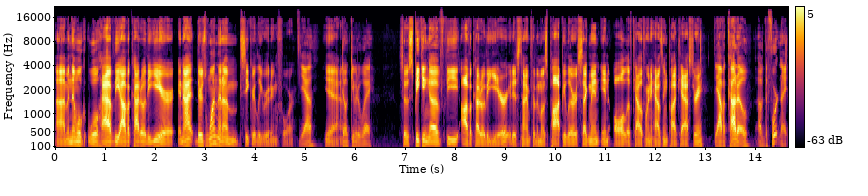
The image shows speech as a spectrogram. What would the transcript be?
um, and then we'll we'll have the avocado of the year. And I there's one that I'm secretly rooting for. Yeah, Yeah. don't give it away. So, speaking of the avocado of the year, it is time for the most popular segment in all of California housing podcastery The avocado of the fortnight.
